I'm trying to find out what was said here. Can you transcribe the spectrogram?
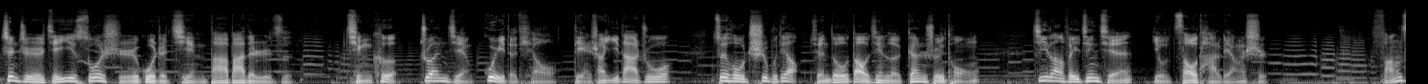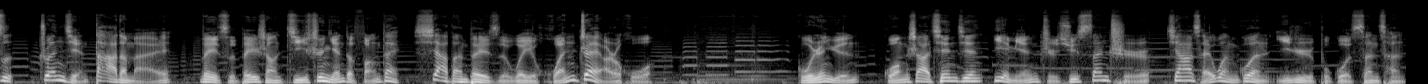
甚至节衣缩食，过着紧巴巴的日子，请客专拣贵的挑，点上一大桌，最后吃不掉，全都倒进了泔水桶，既浪费金钱，又糟蹋粮食，房子。专捡大的买，为此背上几十年的房贷，下半辈子为还债而活。古人云：“广厦千间，夜眠只需三尺；家财万贯，一日不过三餐。”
